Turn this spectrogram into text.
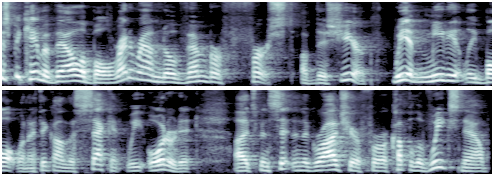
this became available right around November 1st of this year. We immediately bought one. I think on the 2nd we ordered it. Uh, it's been sitting in the garage here for a couple of weeks now.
